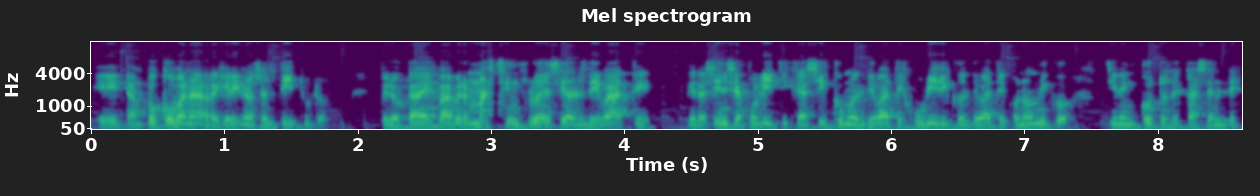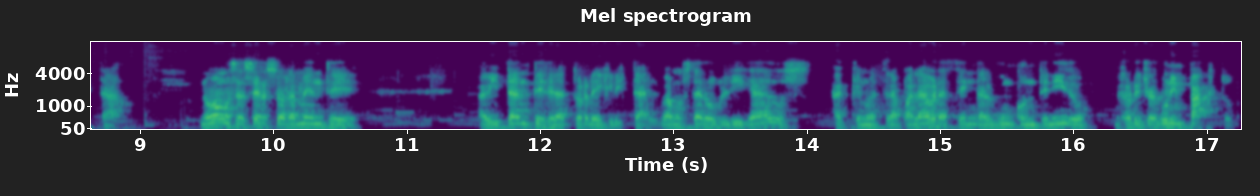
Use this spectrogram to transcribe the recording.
eh, tampoco van a requerirnos el título, pero cada vez va a haber más influencia del debate de la ciencia política, así como el debate jurídico, el debate económico, tienen cotos de casa en el Estado. No vamos a ser solamente habitantes de la Torre de Cristal, vamos a estar obligados a que nuestra palabra tenga algún contenido, mejor dicho, algún impacto.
